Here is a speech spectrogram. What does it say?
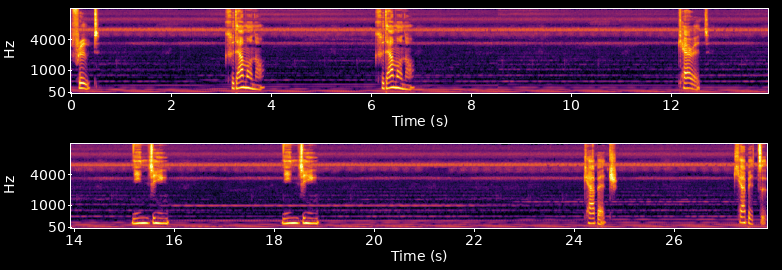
fruit 果物果物。Carrot 人参。人参。Cabbage キャベツ。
